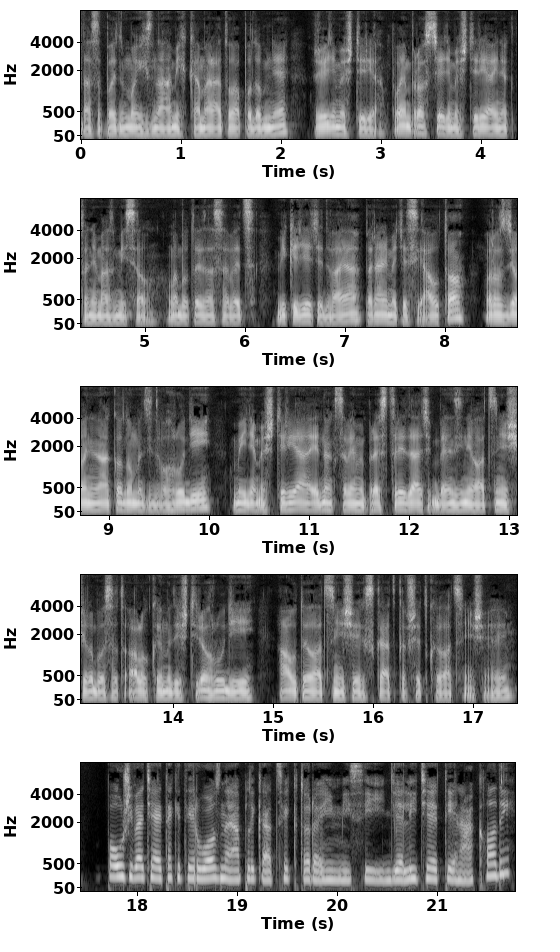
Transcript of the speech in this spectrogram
dá sa povedať mojich známych, kamarátov a podobne, že ideme štyria. Poviem proste, ideme štyria, inak to nemá zmysel, lebo to je zase vec. Vy keď idete dvaja, prenajmete si auto, rozdelenie nákladov medzi dvoch ľudí, my ideme štyria, jednak sa vieme prestriedať, benzín je lacnejší, lebo sa to alokuje medzi štyroch ľudí, auto je lacnejšie, skrátka všetko je lacnejšie, hej. Používate aj také tie rôzne aplikácie, ktoré im si delíte tie náklady?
